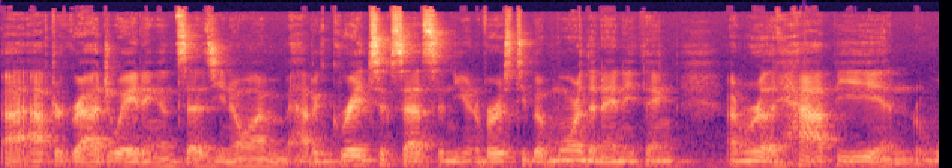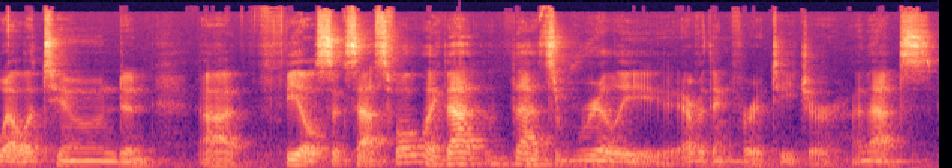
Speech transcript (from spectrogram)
uh, after graduating and says, you know, I'm having great success in university, but more than anything, I'm really happy and well attuned and uh, feel successful. Like that, that's really everything for a teacher, and that's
